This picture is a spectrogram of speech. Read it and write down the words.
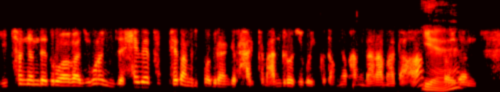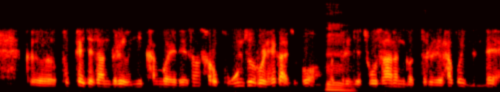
2000년대 들어와가지고는 이제 해외 부패 방지법이라는 게 다 이렇게 만들어지고 있거든요. 각 나라마다. 예. 그래서 이런 그 부패 재산들을 은닉한 거에 대해서 서로 공조를 해가지고 음. 그것들을 이제 조사하는 것들을 하고 있는데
